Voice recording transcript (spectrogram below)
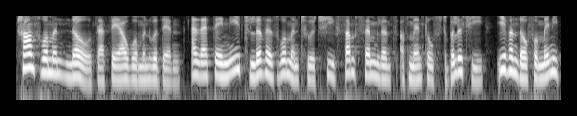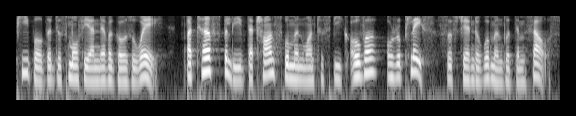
Trans women know that they are women within and that they need to live as women to achieve some semblance of mental stability, even though for many people the dysmorphia never goes away. But TERFs believe that trans women want to speak over or replace cisgender women with themselves.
